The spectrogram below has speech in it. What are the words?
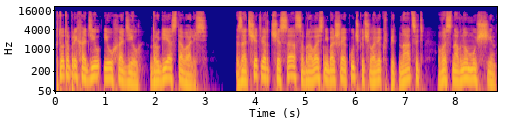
Кто-то приходил и уходил, другие оставались. За четверть часа собралась небольшая кучка человек в пятнадцать, в основном мужчин,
